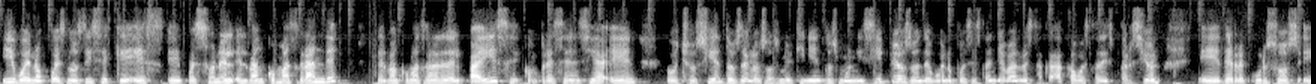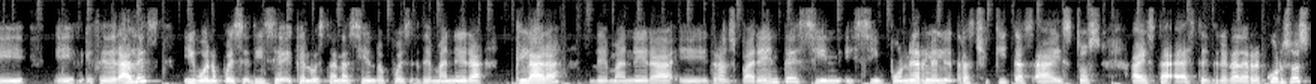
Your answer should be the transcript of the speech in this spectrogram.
y bueno, pues nos dice que es, pues son el banco más grande el banco más grande del país, eh, con presencia en 800 de los 2.500 municipios, donde, bueno, pues están llevando esta, a cabo esta dispersión eh, de recursos eh, eh, federales. Y, bueno, pues dice que lo están haciendo pues de manera clara, de manera eh, transparente, sin, sin ponerle letras chiquitas a estos, a esta, a esta entrega de recursos.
